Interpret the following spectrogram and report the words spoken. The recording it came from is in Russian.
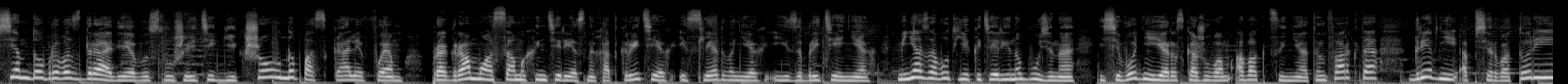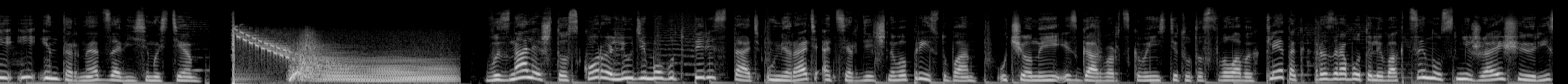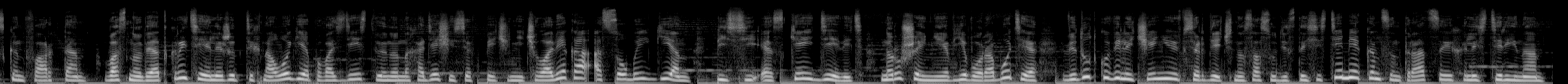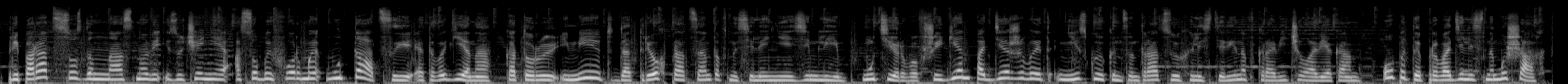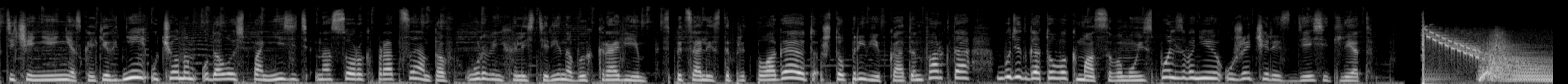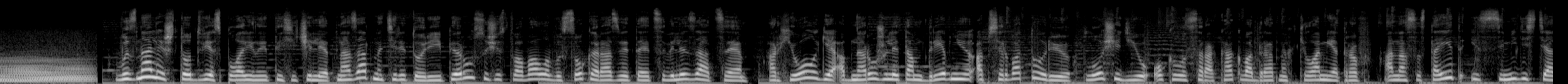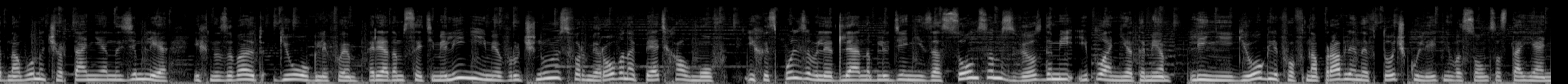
Всем доброго здравия! Вы слушаете Гик Шоу на Паскале ФМ, программу о самых интересных открытиях, исследованиях и изобретениях. Меня зовут Екатерина Бузина, и сегодня я расскажу вам о вакцине от инфаркта, древней обсерватории и интернет-зависимости. Вы знали, что скоро люди могут перестать умирать от сердечного приступа? Ученые из Гарвардского института стволовых клеток разработали вакцину, снижающую риск инфаркта. В основе открытия лежит технология по воздействию на находящийся в печени человека особый ген PCSK9. Нарушения в его работе ведут к увеличению в сердечно-сосудистой системе концентрации холестерина. Препарат создан на основе изучения особой формы мутации мутации этого гена, которую имеют до 3% населения Земли. Мутировавший ген поддерживает низкую концентрацию холестерина в крови человека. Опыты проводились на мышах. В течение нескольких дней ученым удалось понизить на 40% уровень холестерина в их крови. Специалисты предполагают, что прививка от инфаркта будет готова к массовому использованию уже через 10 лет. Вы знали, что две с половиной тысячи лет назад на территории Перу существовала высокоразвитая цивилизация? Археологи обнаружили там древнюю обсерваторию площадью около 40 квадратных километров. Она состоит из 71 начертания на Земле. Их называют геоглифы. Рядом с этими линиями вручную сформировано пять холмов. Их использовали для наблюдений за Солнцем, звездами и планетами. Линии геоглифов направлены в точку летнего солнцестояния.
